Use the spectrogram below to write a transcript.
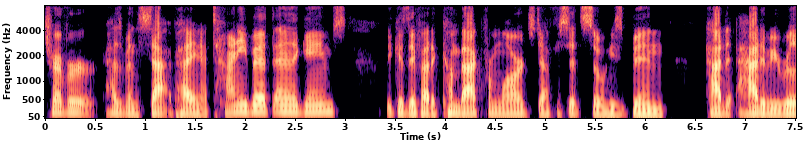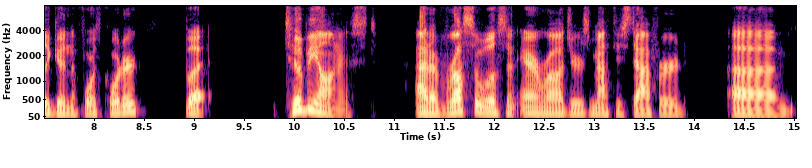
Trevor has been sat patting a tiny bit at the end of the games, because they've had to come back from large deficits. So he's been had had to be really good in the fourth quarter. But to be honest, out of Russell Wilson, Aaron Rodgers, Matthew Stafford, um,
